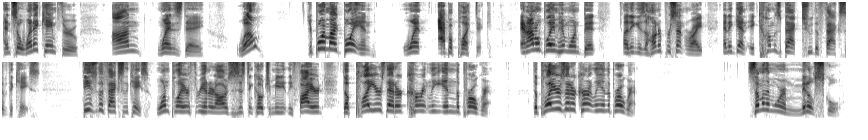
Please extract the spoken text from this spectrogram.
And so when it came through on Wednesday, well, your boy Mike Boynton went apoplectic. And I don't blame him one bit. I think he's 100% right. And again, it comes back to the facts of the case. These are the facts of the case. One player, $300, assistant coach immediately fired. The players that are currently in the program, the players that are currently in the program, some of them were in middle school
